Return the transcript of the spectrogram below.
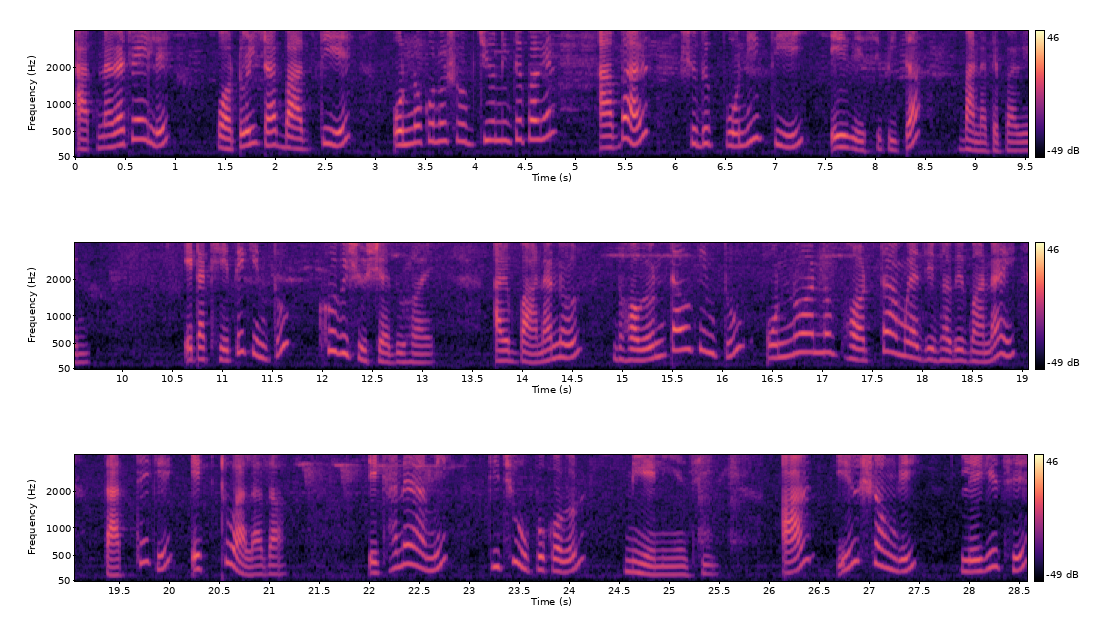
আপনারা চাইলে পটলটা বাদ দিয়ে অন্য কোনো সবজিও নিতে পারেন, আবার শুধু পনির দিয়েই এই রেসিপিটা বানাতে পারেন। এটা খেতে কিন্তু খুবই সুস্বাদু হয়, আর বানানোর ধরনটাও কিন্তু অন্য অন্য ভর্তা আমরা যেভাবে বানাই, তার থেকে একটু আলাদা। এখানে আমি কিছু উপকরণ নিয়ে নিয়েছি। আর এর সঙ্গেই লেগেছে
